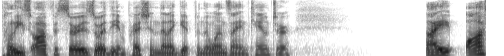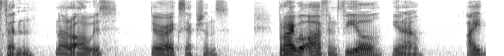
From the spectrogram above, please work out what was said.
police officers or the impression that I get from the ones I encounter, I often, not always, there are exceptions, but I will often feel, you know, I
